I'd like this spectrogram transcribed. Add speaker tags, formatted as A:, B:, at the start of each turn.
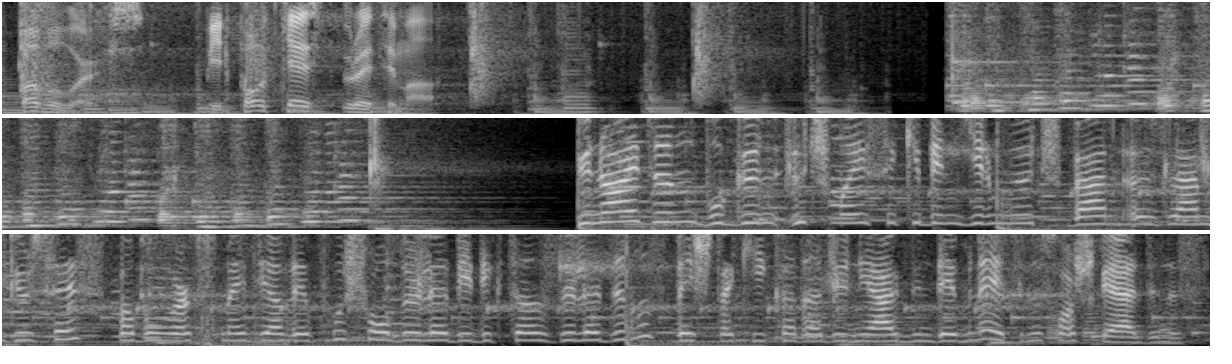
A: Bubbleworks, bir podcast üretimi.
B: Günaydın. Bugün 3 Mayıs 2023. Ben Özlem Gürses. Bubbleworks Media ve Pushholder ile birlikte hazırladığımız 5 dakikada dünya gündemine hepiniz hoş geldiniz.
